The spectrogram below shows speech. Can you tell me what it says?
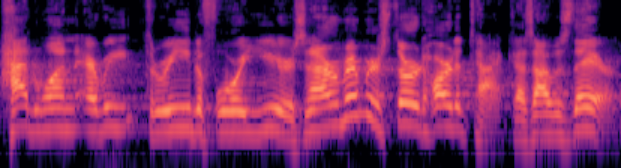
had one every three to four years. And I remember his third heart attack as I was there.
